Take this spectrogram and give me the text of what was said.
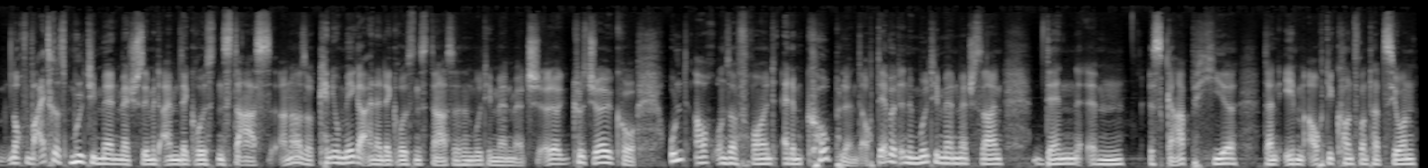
noch weiteres Multiman-Match sehen mit einem der größten Stars, ne? also Kenny Omega, einer der größten Stars, ist ein Multiman-Match, äh, Chris Jericho und auch unser Freund Adam Copeland, auch der wird in einem Multiman-Match sein, denn ähm, es gab hier dann eben auch die Konfrontation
